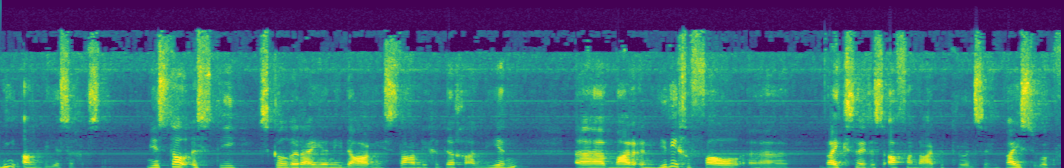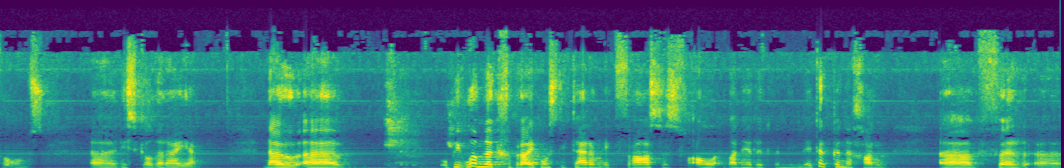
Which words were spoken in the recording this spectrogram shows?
nie aanwesig is nie. Meestal is die skilderye nie daar nie, staan die gedig alleen. Uh maar in hierdie geval uh wyk sy dus af van daai patroon sy wys ook vir ons uh die skilderye. Nou uh op die oomblik gebruik ons die term ekfrasis veral wanneer dit in die letterkunde gaan uh vir uh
